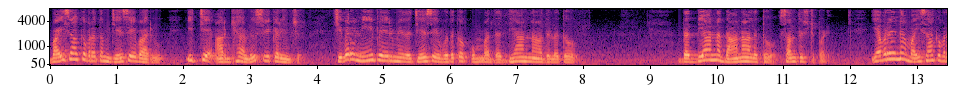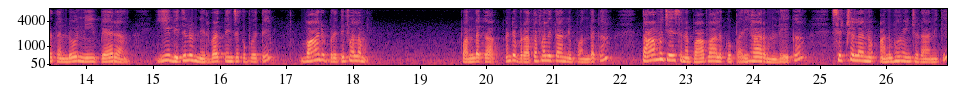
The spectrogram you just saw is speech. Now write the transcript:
వైశాఖ వ్రతం చేసేవారు ఇచ్చే అర్ఘ్యాలు స్వీకరించు. చివరి నీ పేరు మీద చేసే ఉదక కుంభ దధ్యాన్నాదులతో దధ్యాన్న దానాలతో సంతుష్టిపడు. ఎవరైనా వైశాఖ వ్రతంలో నీ పేర ఈ విధులు నిర్వర్తించకపోతే వారు ప్రతిఫలం పొందక అంటే వ్రత ఫలితాన్ని పొందక తాము చేసిన పాపాలకు పరిహారం లేక శిక్షలను అనుభవించడానికి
